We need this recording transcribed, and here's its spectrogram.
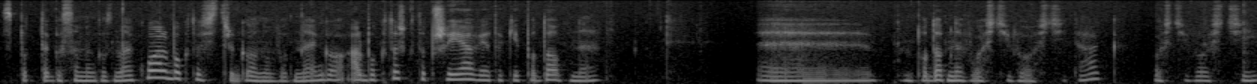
spod tego samego znaku, albo ktoś z trygonu wodnego, albo ktoś, kto przejawia takie podobne, e, podobne właściwości, tak? Właściwości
